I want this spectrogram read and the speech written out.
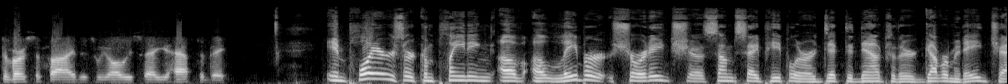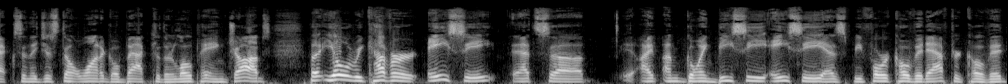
diversified, as we always say, you have to be. Employers are complaining of a labor shortage. Uh, some say people are addicted now to their government aid checks and they just don't want to go back to their low paying jobs. But you'll recover AC. That's, uh, I, am going BC AC as before COVID, after COVID.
